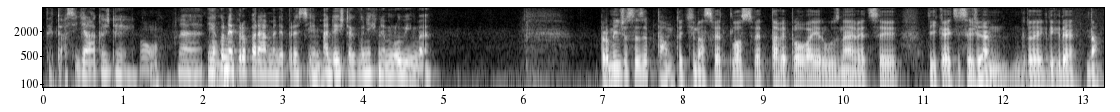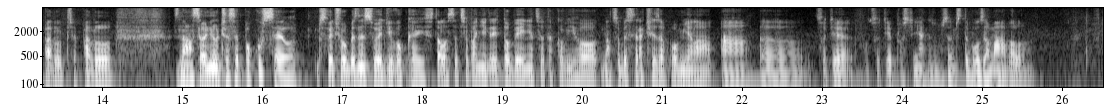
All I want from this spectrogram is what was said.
Tak to asi dělá každý. No. Ne, no. jako nepropadáme depresím a když tak o nich nemluvíme. Promiň, že se zeptám. Teď na světlo světa vyplouvají různé věci týkající se žen, kdo je kdy kde napadl, přepadl, znásilnil, či se pokusil. Svět show biznesu je divoký. Stalo se třeba někdy tobě něco takového, na co bys radši zapomněla a uh, co, tě, co tě prostě nějakým způsobem s tebou zamávalo?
